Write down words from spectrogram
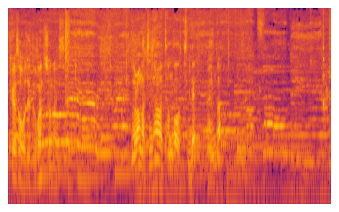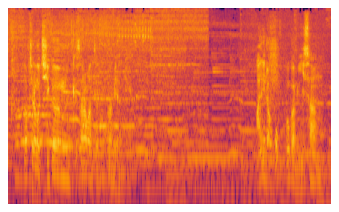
그래서 어제 누구한테 전화했어요? 너랑 같은 사람한테 한것 같은데? 아닌가? 확실한 건 지금 그 사람한테는 호감이 아니에요. 아니라고? 호감 이상.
